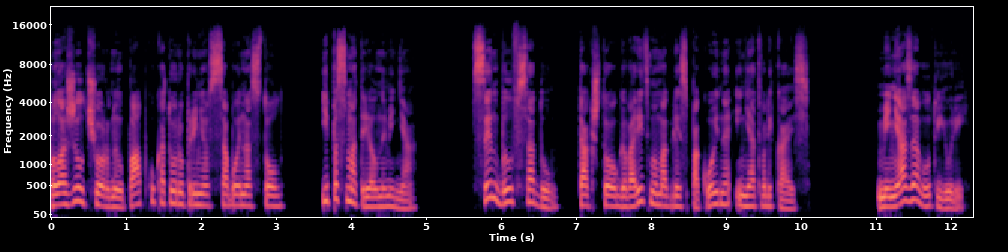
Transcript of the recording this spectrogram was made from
Положил черную папку, которую принес с собой на стол, и посмотрел на меня. Сын был в саду, так что говорить мы могли спокойно и не отвлекаясь. «Меня зовут Юрий».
